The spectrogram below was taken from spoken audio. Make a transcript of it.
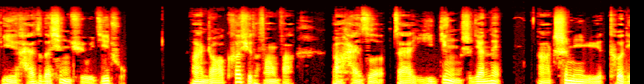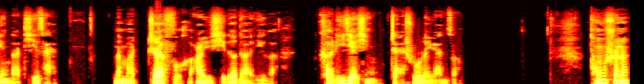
以孩子的兴趣为基础，按照科学的方法，让孩子在一定时间内啊痴迷于特定的题材，那么这符合二语习得的一个可理解性窄输入的原则。同时呢。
